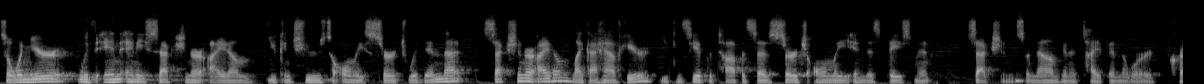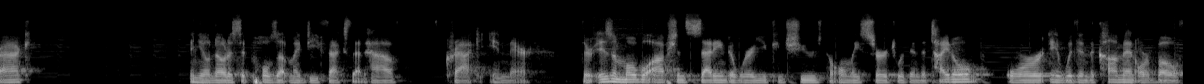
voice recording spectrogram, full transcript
So when you're within any section or item, you can choose to only search within that section or item like I have here. You can see at the top, it says search only in this basement section. So now I'm gonna type in the word crack and you'll notice it pulls up my defects that have crack in there. There is a mobile option setting to where you can choose to only search within the title or within the comment or both.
